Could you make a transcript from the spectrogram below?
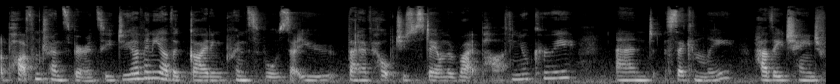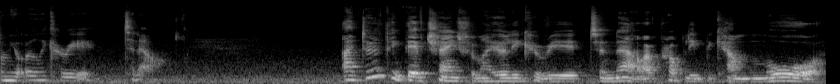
Apart from transparency, do you have any other guiding principles that you that have helped you to stay on the right path in your career? And secondly, have they changed from your early career to now? I don't think they've changed from my early career to now. I've probably become more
